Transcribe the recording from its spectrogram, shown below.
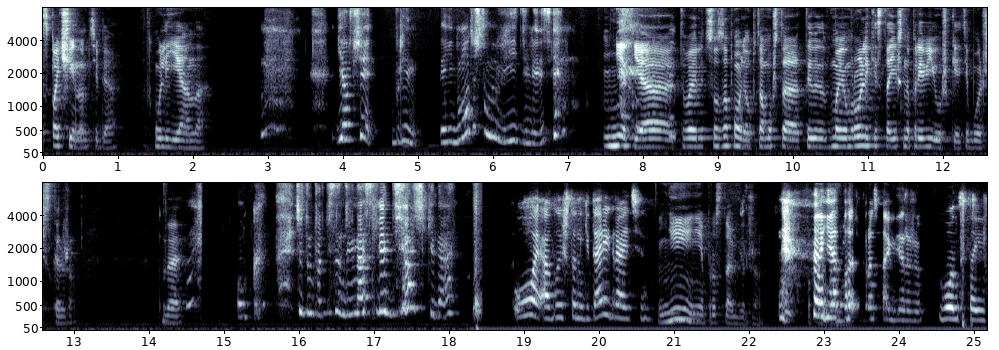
с почином тебя. Ульяна. Я вообще, блин, я не думала, что мы виделись. Нет, я твое лицо запомнил, потому что ты в моем ролике стоишь на превьюшке, я тебе больше скажу. Да. Ок. Что там подписано 12 лет девочки, да? Ой, а вы что, на гитаре играете? Не-не, просто так держу. Я тоже просто так держу. Вон стоит.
